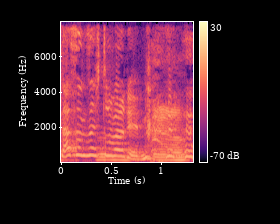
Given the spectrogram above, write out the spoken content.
Lass uns nicht drüber reden. ja.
